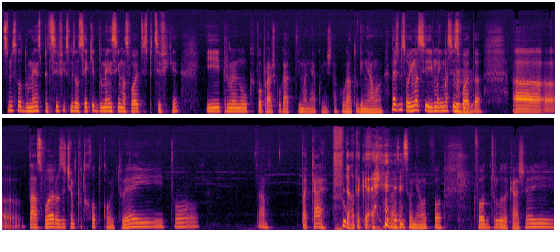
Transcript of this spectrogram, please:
в смисъл домен специфик, в смисъл всеки домен си има своите специфики и примерно какво правиш, когато има някои неща, когато ги няма. Нали, смисъл, има си, има, има си mm-hmm. своята а, да, своя различен подход, който е и то да, така е. да, така е. да, смисъл няма какво, какво друго да кажа и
